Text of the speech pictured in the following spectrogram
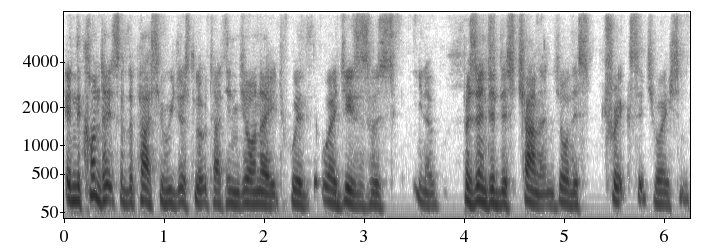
in the context of the passage we just looked at in John 8, with where Jesus was, you know, presented this challenge or this trick situation?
